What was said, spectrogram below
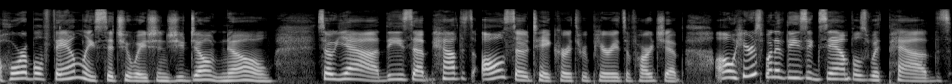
horrible family situations you don't know. So, yeah, these uh, paths also take her through periods of hardship. Oh, here's one of these examples with paths.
